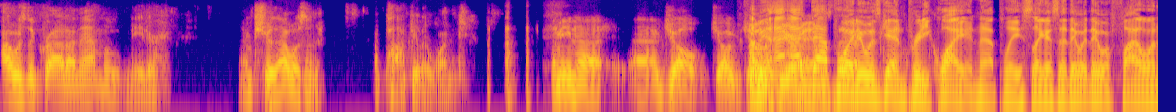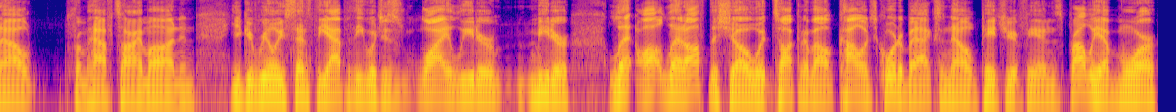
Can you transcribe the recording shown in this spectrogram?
how was the crowd on that move meter? I'm sure that wasn't a popular one. I mean, uh, uh, Joe, Joe, Joe. I mean, at, at that point, there. it was getting pretty quiet in that place. Like I said, they were they were filing out from halftime on, and you could really sense the apathy, which is why leader meter let off, let off the show with talking about college quarterbacks, and now Patriot fans probably have more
